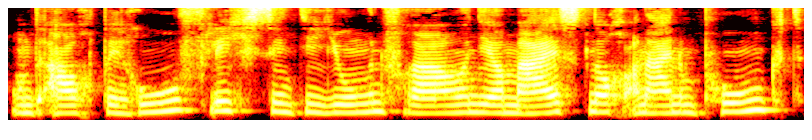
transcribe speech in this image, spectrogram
Und auch beruflich sind die jungen Frauen ja meist noch an einem Punkt,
